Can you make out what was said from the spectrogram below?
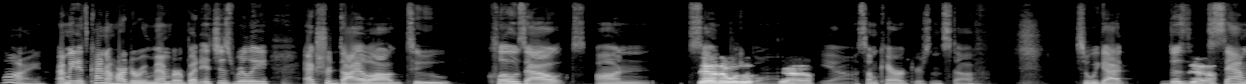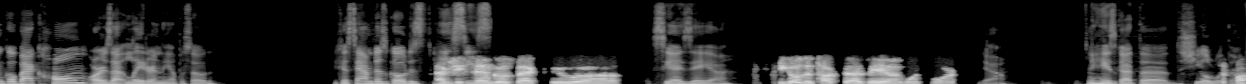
Why? I mean, it's kind of hard to remember, but it's just really extra dialogue to close out on. Some yeah, there was people. a yeah. yeah, some characters and stuff. So we got does, Yeah. does Sam go back home or is that later in the episode? Because Sam does go to Actually, sees- Sam goes back to uh see Isaiah. he goes and talks to Isaiah once more. Yeah. And he's got the, the shield with To him.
